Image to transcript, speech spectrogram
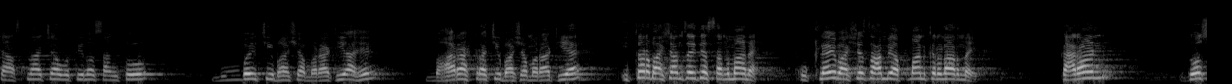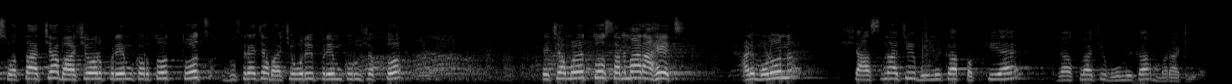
शासनाच्या वतीनं सांगतो मुंबईची भाषा मराठी आहे महाराष्ट्राची भाषा मराठी आहे इतर भाषांचा इथे सन्मान आहे. कुठल्याही भाषेचा आम्ही अपमान करणार नाही. कारण जो स्वतःच्या भाषेवर प्रेम करतो तोच दुसऱ्याच्या भाषेवरही प्रेम करू शकतो. त्याच्यामुळे तो सन्मान आहेच. आणि म्हणून शासनाची भूमिका पक्की आहे शासनाची भूमिका मराठी आहे.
